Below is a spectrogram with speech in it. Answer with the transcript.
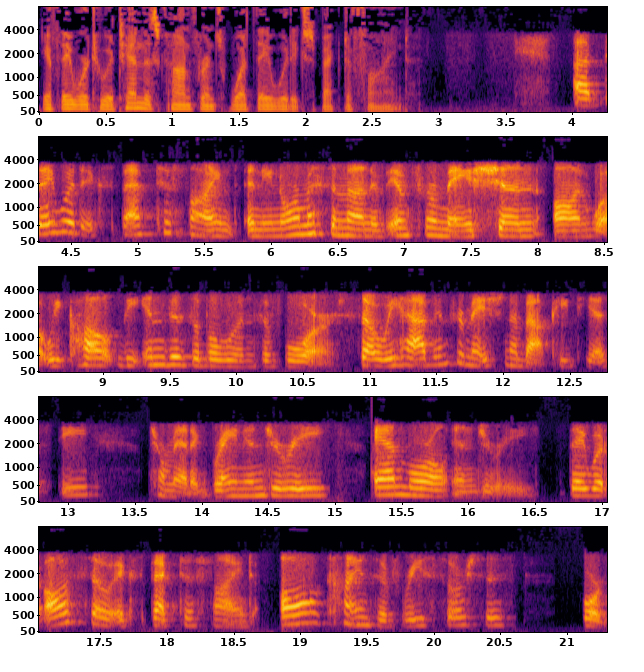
if they were to attend this conference, what they would expect to find. Uh, they would expect to find an enormous amount of information on what we call the invisible wounds of war. So we have information about PTSD, traumatic brain injury, and moral injury. They would also expect to find all kinds of resources for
